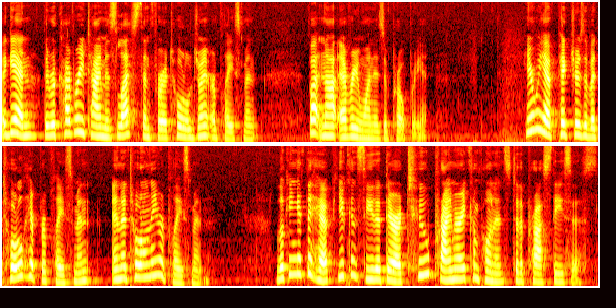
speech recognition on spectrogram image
Again, the recovery time is less than for a total joint replacement, but not everyone is appropriate. Here we have pictures of a total hip replacement and a total knee replacement. Looking at the hip, you can see that there are two primary components to the prosthesis.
